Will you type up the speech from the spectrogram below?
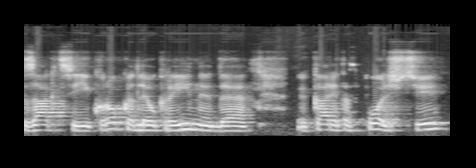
з акції Коробка для України, де Карітас Польщі.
